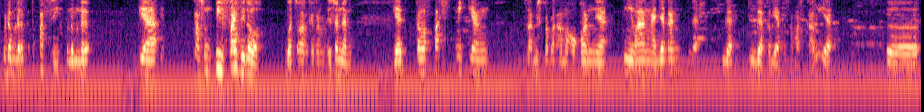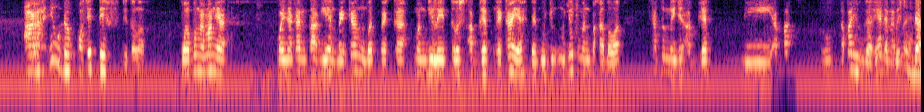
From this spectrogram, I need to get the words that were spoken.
benar-benar tepat sih benar-benar ya langsung P5 gitu loh buat seorang Kevin Magnussen dan ya terlepas mic yang sehabis kotak sama Ocon ya ngilang aja kan nggak nggak nggak kelihatan sama sekali ya eh, arahnya udah positif gitu loh. Walaupun memang ya kebanyakan tagihan mereka membuat mereka mendelay terus upgrade mereka ya dan ujung-ujungnya cuma bakal bawa satu major upgrade di apa apa di Hungaria dan habis itu udah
